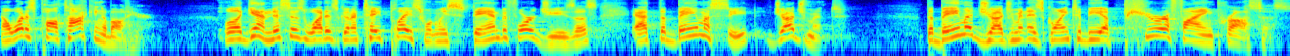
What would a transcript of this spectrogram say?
Now, what is Paul talking about here? Well, again, this is what is going to take place when we stand before Jesus at the Bema seat judgment. The Bema judgment is going to be a purifying process.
